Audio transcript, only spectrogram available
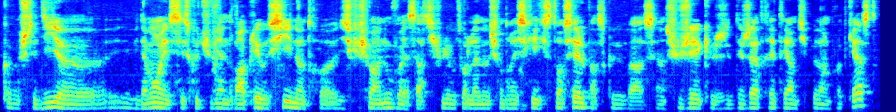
comme je t'ai dit, évidemment, et c'est ce que tu viens de rappeler aussi, notre discussion à nous va s'articuler autour de la notion de risque existentiel parce que bah, c'est un sujet que j'ai déjà traité un petit peu dans le podcast.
